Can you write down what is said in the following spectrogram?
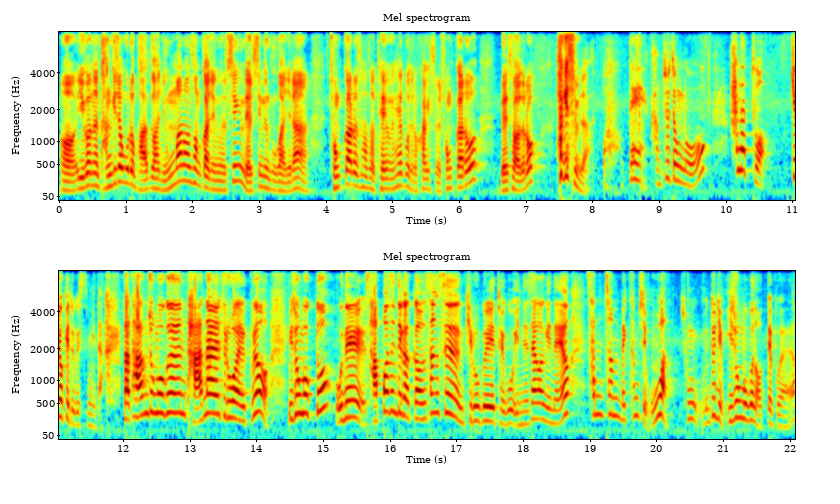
어, 이거는 단기적으로 봐도 한 6만 원 선까지는 수익 낼 수 있는 구간이라 종가로 사서 대응해 보도록 하겠습니다. 종가로 매수하도록 하겠습니다. 어, 네, 강추 종목 하나투어 기억해 두겠습니다. 자, 다음 종목은 다날 들어와 있고요. 이 종목도 오늘 4% 가까운 상승 기록을 되고 있는 상황이네요. 3,135원. 종, 멘토님, 이 종목은 어때 보여요?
